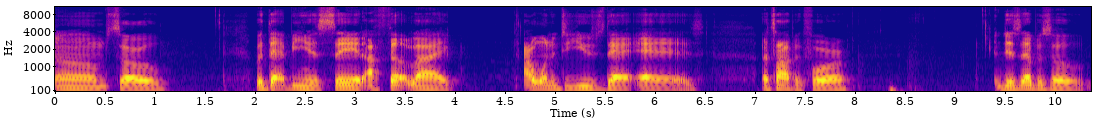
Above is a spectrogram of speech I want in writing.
Um, so with that being said, I felt like I wanted to use that as a topic for this episode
